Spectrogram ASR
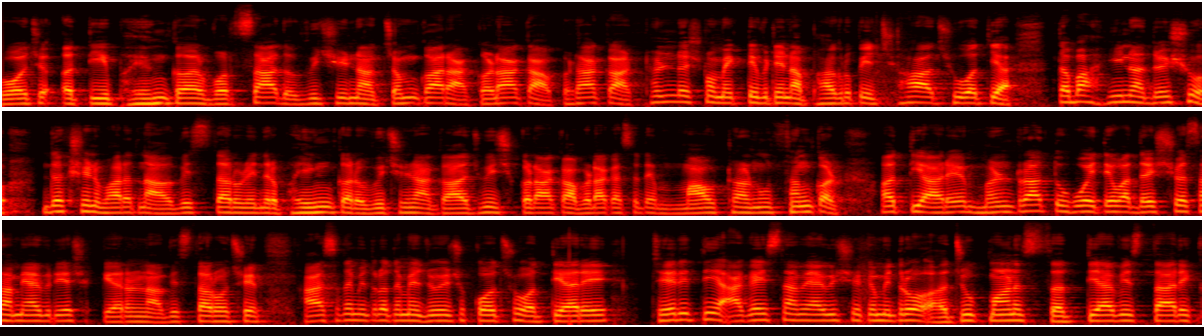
રોજ અતિ ભયંકર વરસાદ, વીજળીના ચમકારા, કડાકા, ભડાકા ઠંડસ્ટોમ એક્ટિવિટીના ભાગરૂપે જા જુઓ ત્યાં તબાહીના દ્રશ્યો દક્ષિણ ભારતના વિસ્તારોની અંદર ભયંકર વીજળીના ગાજવીજ, કડાકા, ભડાકા સાથે માવઠાનું સંકટ. અત્યારે મંડરાતું હોય તેવા દ્રશ્યો સામે આવી રહ્યા છે કેરળના વિસ્તારો છે. આ સાથે મિત્રો તમે જોઈ શકો છો, અત્યારે જે રીતની આગાહી સામે આવી છે કે મિત્રો, હજુ પણ સત્યાવીસ તારીખ,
